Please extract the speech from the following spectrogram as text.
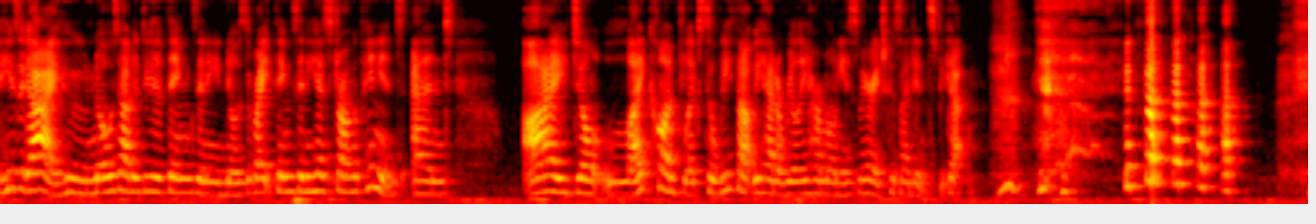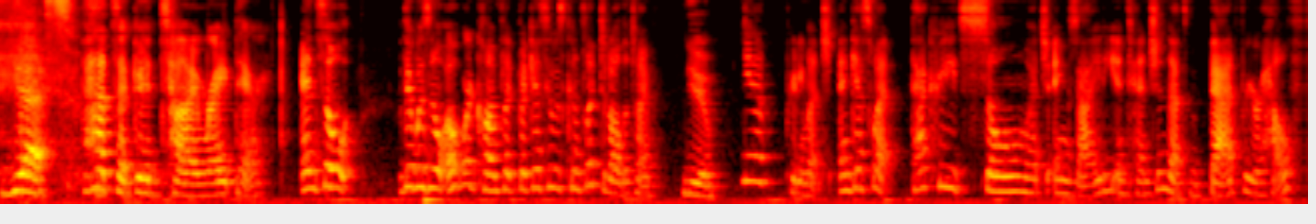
he's a guy who knows how to do the things and he knows the right things and he has strong opinions. And I don't like conflict, so we thought we had a really harmonious marriage because I didn't speak up. yes. That's a good time right there. And so there was no outward conflict, but guess who was conflicted all the time? You. Yeah, pretty much. And guess what? That creates so much anxiety and tension that's bad for your health.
